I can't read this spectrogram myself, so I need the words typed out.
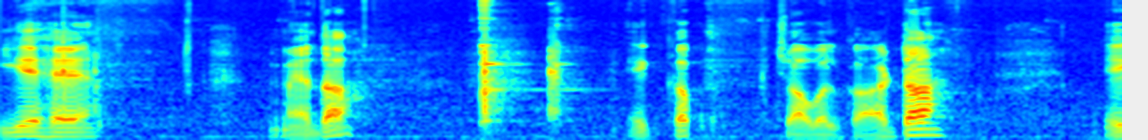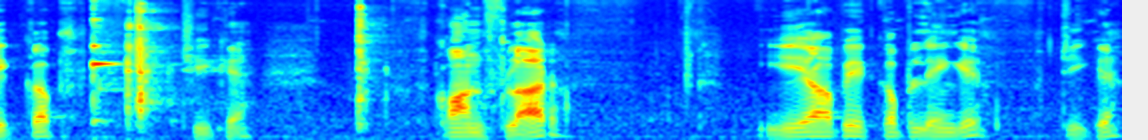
ये है मैदा, एक कप चावल का आटा, एक कप, ठीक है कॉर्नफ्लावर ये आप एक कप लेंगे, ठीक है।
